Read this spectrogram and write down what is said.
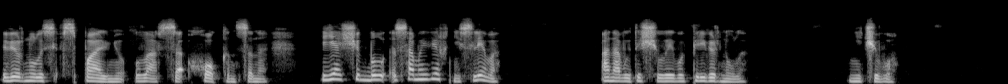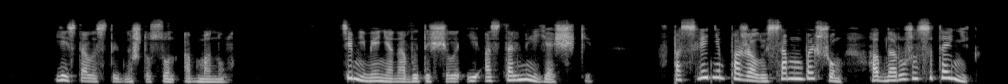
вернулась в спальню Ларса Хоккинсона. Ящик был самый верхний, слева. Она вытащила его, перевернула. Ничего. Ей стало стыдно, что сон обманул. Тем не менее она вытащила и остальные ящики. В последнем, пожалуй, самом большом, обнаружился тайник.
